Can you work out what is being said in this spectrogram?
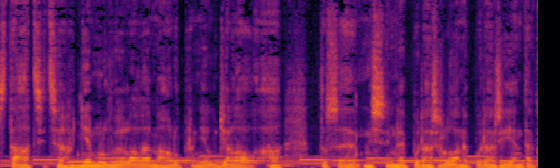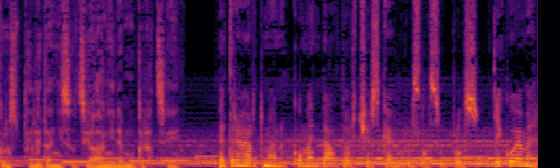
stát sice hodně mluvil, ale málo pro ně udělal a to se, myslím, nepodařilo a nepodaří jen tak rozptýlit ani sociální demokracii. Petr Hartmann, komentátor Českého rozhlasu Plus. Děkujeme.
